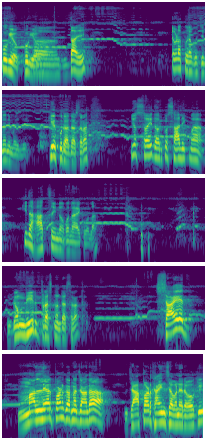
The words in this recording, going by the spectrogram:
पुग्यो पुग्यो। दाई एउटा कुरा बुझिनँ नि मैले। के कुरा दशरथ यो शहीदहरूको शालिगमा किन हात चाहिँ नबनाएको होला? गम्भीर प्रश्न दशरथ सायद माल्यार्पण गर्न जाँदा झापड खाइन्छ भनेर हो कि?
